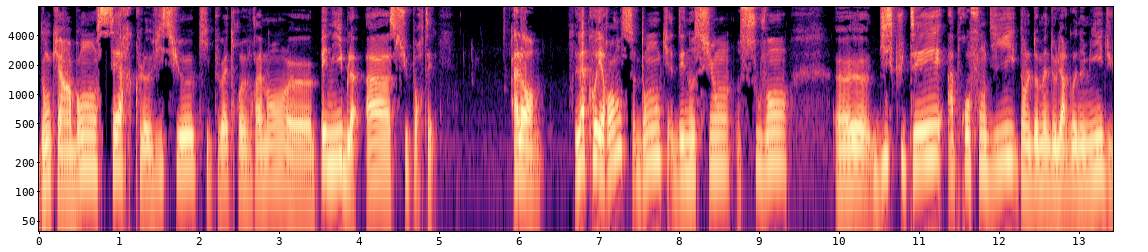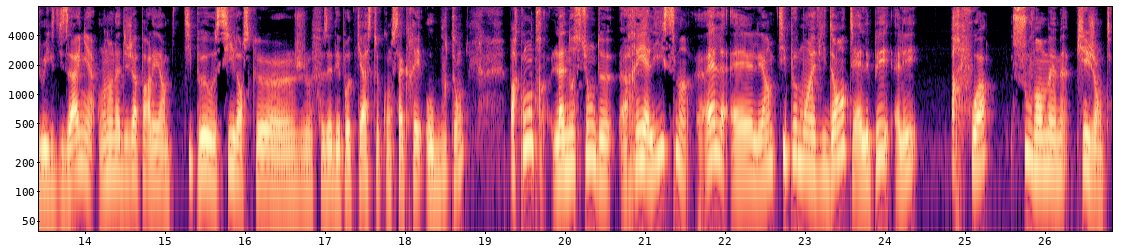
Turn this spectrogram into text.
Donc un bon cercle vicieux qui peut être vraiment euh, pénible à supporter. Alors, la cohérence, donc, des notions souvent euh, discuté, approfondi dans le domaine de l'ergonomie, du UX design. On en a déjà parlé un petit peu aussi lorsque euh, je faisais des podcasts consacrés aux boutons. Par contre, la notion de réalisme, elle, elle est un petit peu moins évidente et elle est, elle est parfois, souvent même, piégeante.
